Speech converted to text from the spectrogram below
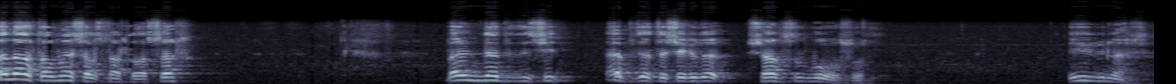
Ben de atlamaya çalıştım arkadaşlar. Ben dinlediğiniz için hepinize teşekkürler. Şansınız bol olsun. İyi günler.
